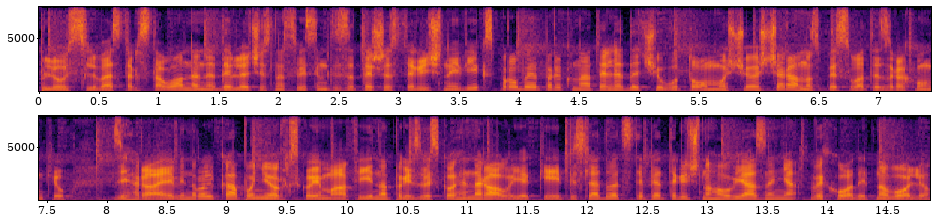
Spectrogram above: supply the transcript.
Plus Сільвестр Сталоне, не дивлячись на свій 76-річний вік, спробує переконати глядачів у тому, що ще рано списувати з рахунків. Зіграє він роль капо нью-йоркської мафії на прізвисько генерал, який після 25-річного ув'язнення виходить на волю.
